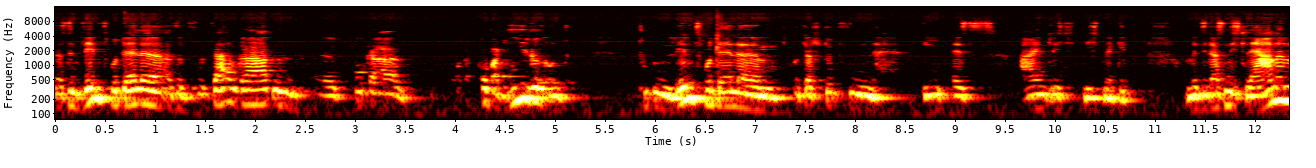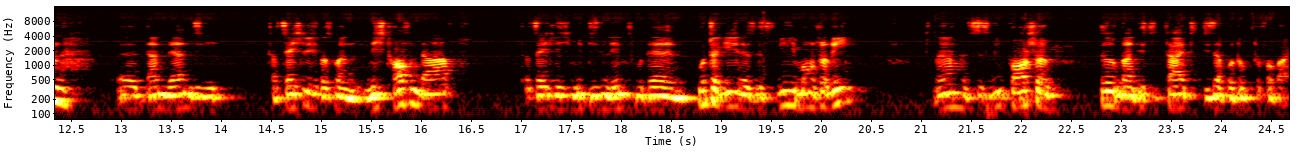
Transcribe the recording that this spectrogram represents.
Das sind Lebensmodelle, also Sozialdemokraten äh, propagieren und tun Lebensmodelle unterstützen, die es eigentlich nicht mehr gibt. Und wenn sie das nicht lernen, dann werden sie tatsächlich, was man nicht hoffen darf, tatsächlich mit diesen Lebensmodellen untergehen. Es ist wie Mangerie, ja, es ist wie Porsche. Irgendwann ist die Zeit dieser Produkte vorbei.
